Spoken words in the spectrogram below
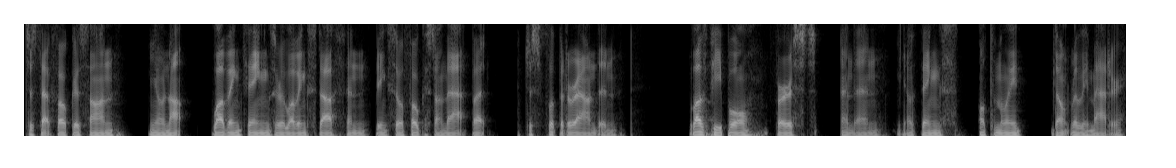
just that focus on you know not loving things or loving stuff and being so focused on that, but just flip it around and love people first, and then you know things ultimately don't really matter.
